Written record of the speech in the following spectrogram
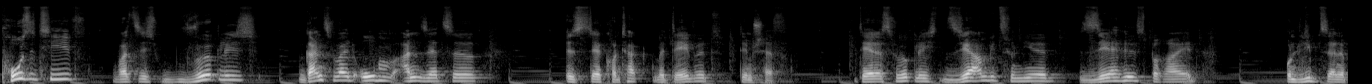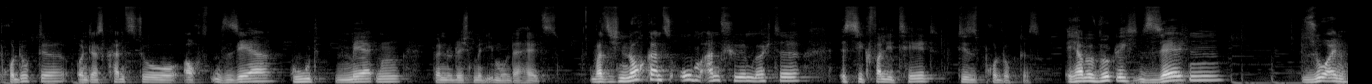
Positiv, was ich wirklich ganz weit oben ansetze, ist der Kontakt mit David, dem Chef. Der ist wirklich sehr ambitioniert, sehr hilfsbereit und liebt seine Produkte und das kannst du auch sehr gut merken, wenn du dich mit ihm unterhältst. Was ich noch ganz oben anführen möchte, ist die Qualität dieses Produktes. Ich habe wirklich selten so ein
